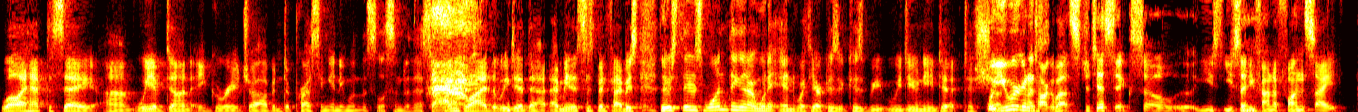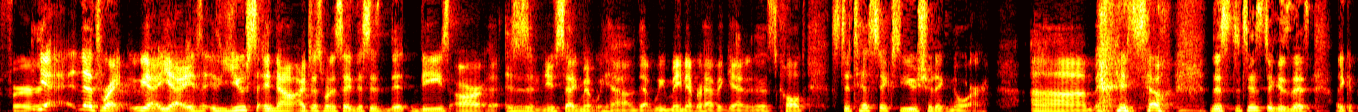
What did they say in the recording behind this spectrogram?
Well, I have to say, um, we have done a great job in depressing anyone that's listened to this. So I'm glad that we did that. I mean, this has been fabulous. There's there's one thing that I want to end with here because because we, we do need to to show. Well, you were going to talk about statistics. So you, you said you found a fun site for. Yeah, that's right. Yeah, yeah. It's, it's you say, now. I just want to say this is th- these are this is a new segment we have that we may never have again, and it's called statistics you should ignore. Um, and so the statistic is this: like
